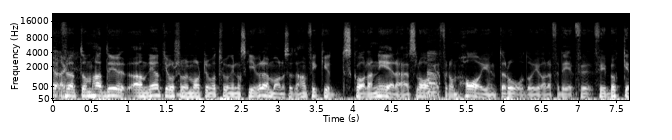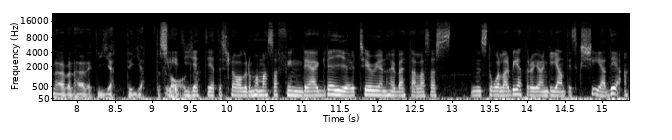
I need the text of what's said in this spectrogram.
det, och för att de hade ju, anledningen till att George. Martin var tvungen att skriva det här manuset, han fick ju skala ner det här slaget Ja. för de har ju inte råd att göra för det, för, för i böckerna är väl här ett jätte Det är jätteslag. ett jätte, jätteslag och de har massa fyndiga grejer. Tyrion har ju bett alla så här stålarbetare att göra en gigantisk kedja.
